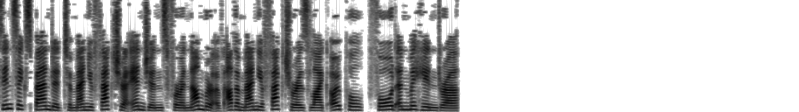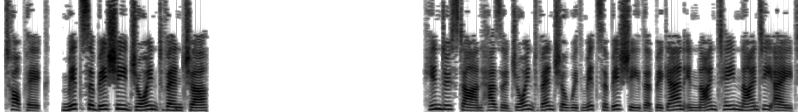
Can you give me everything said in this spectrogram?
since expanded to manufacture engines for a number of other manufacturers like Opel, Ford and Mahindra. Mitsubishi joint venture Hindustan has a joint venture with Mitsubishi that began in 1998.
